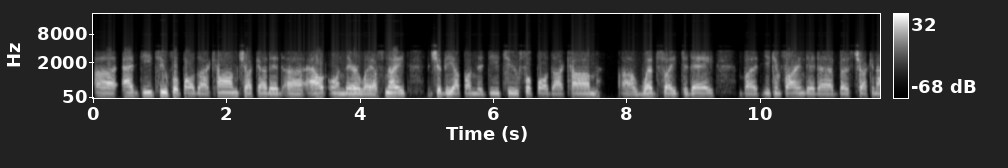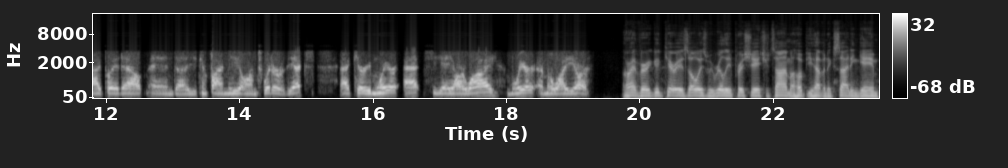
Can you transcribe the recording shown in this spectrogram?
uh, at d2football.com, Chuck got it uh, out on there last night. It should be up on the d2football.com uh, website today, but you can find it. Uh, both Chuck and I put it out, and uh, you can find me on Twitter or the X at Kerry Moyer at C A R Y Moyer M O Y E R. All right, very good, Kerry. As always, we really appreciate your time. I hope you have an exciting game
